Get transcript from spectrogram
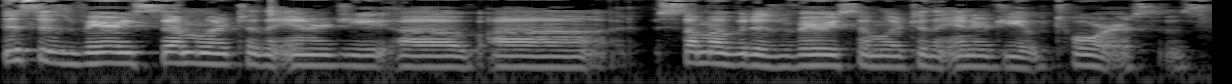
This is very similar to the energy of, uh, some of it is very similar to the energy of Taurus's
